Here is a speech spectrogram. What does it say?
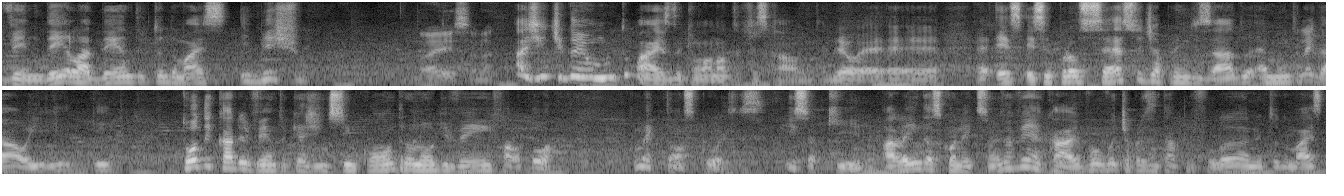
vender lá dentro e tudo mais. E bicho, não é isso, né? A gente ganhou muito mais do que uma nota fiscal, entendeu? É, é, é, é esse, esse, processo de aprendizado é muito legal. E, e, e, todo e cada evento que a gente se encontra, o NOG vem e fala, pô, como é que estão as coisas? Isso aqui, além das conexões, ah, vem cá, eu vou, vou te apresentar para fulano e tudo mais.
